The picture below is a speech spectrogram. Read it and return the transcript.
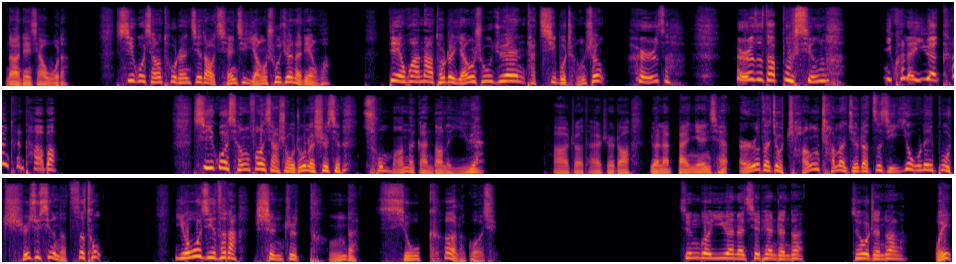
那天下午的。西国强突然接到前妻杨淑娟的电话，电话那头的杨淑娟，她泣不成声：“儿子，儿子他不行了，你快来医院看看他吧。”西国强放下手中的事情，匆忙的赶到了医院。他这才知道，原来半年前儿子就常常的觉得自己右肋部持续性的刺痛，有几次他甚至疼的休克了过去。经过医院的切片诊断，最后诊断了为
